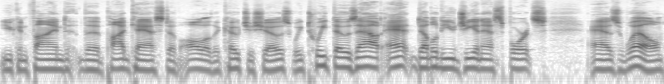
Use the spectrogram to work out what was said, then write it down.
You can find the podcast of all of the coaches' shows. We tweet those out at WGNS Sports as well.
